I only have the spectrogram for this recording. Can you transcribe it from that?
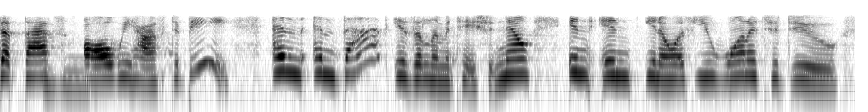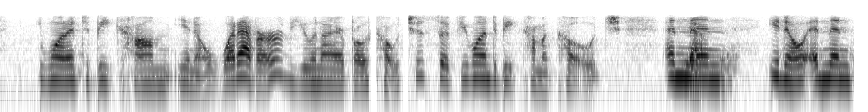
That that's mm-hmm. all we have to be. And and that is a limitation. Now, in in you know, if you wanted to do you wanted to become, you know, whatever, you and I are both coaches, so if you wanted to become a coach and yeah. then, you know, and then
